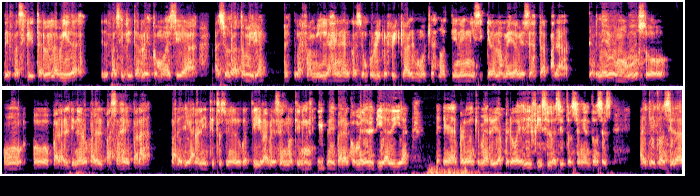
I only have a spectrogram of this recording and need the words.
de facilitarles la vida, de facilitarles, como decía hace un rato Miriam, nuestras familias en la educación pública fiscal, muchas no tienen ni siquiera los medios a veces hasta para tener un bus o, o, para el dinero para el pasaje para, para llegar a la institución educativa. A veces no tienen ni para comer el día a día, eh, perdón que me ría, pero es difícil la situación. Entonces hay que considerar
